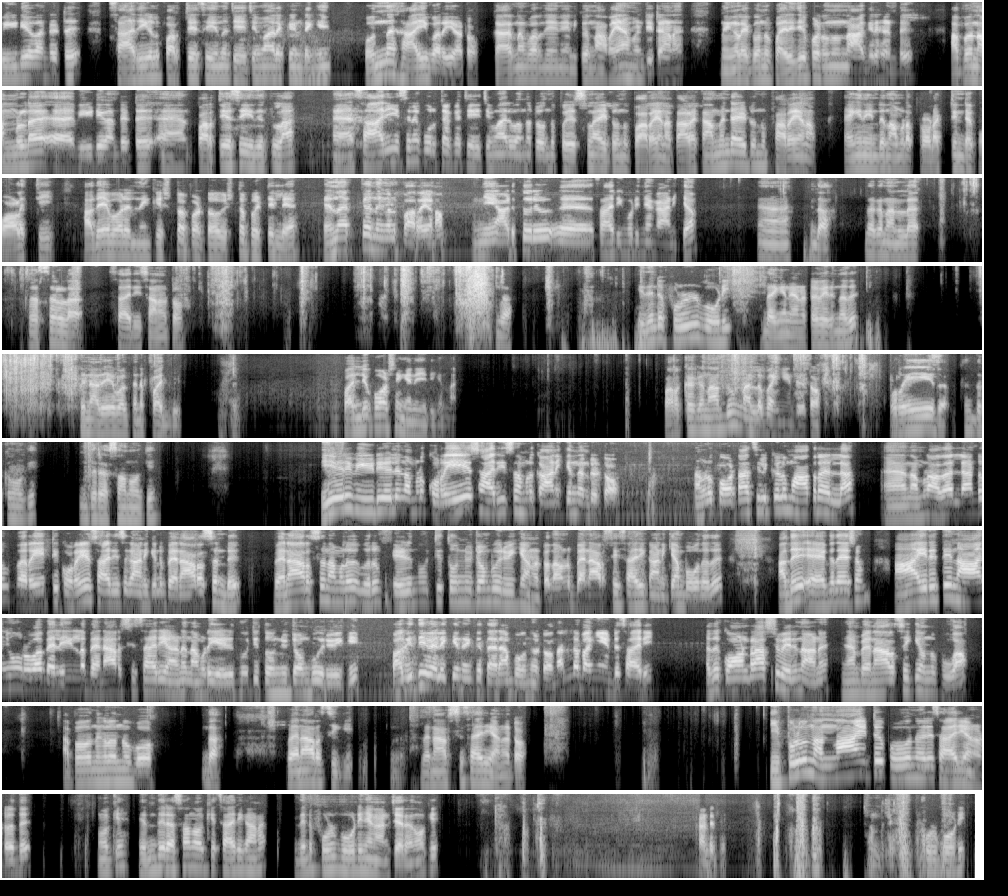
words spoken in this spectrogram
വീഡിയോ കണ്ടിട്ട് സാരികൾ പർച്ചേസ് ചെയ്യുന്ന ചേച്ചിമാരൊക്കെ ഉണ്ടെങ്കിൽ ഒന്ന് ഹായ് പറയാട്ടോ കാരണം പറഞ്ഞു കഴിഞ്ഞാൽ എനിക്കൊന്ന് അറിയാൻ വേണ്ടിയിട്ടാണ്. നിങ്ങളെയൊക്കെ ഒന്ന് പരിചയപ്പെടണമെന്ന് ആഗ്രഹമുണ്ട്. അപ്പൊ നമ്മളുടെ വീഡിയോ കണ്ടിട്ട് പർച്ചേസ് ചെയ്തിട്ടുള്ള സാരീസിനെ കുറിച്ചൊക്കെ ചേച്ചിമാർ വന്നിട്ട് ഒന്ന് പേഴ്സണൽ ആയിട്ട് ഒന്ന് പറയണം. താഴെ കമന്റ് ആയിട്ട് ഒന്ന് പറയണം. എങ്ങനെയുണ്ട് നമ്മുടെ പ്രൊഡക്റ്റിന്റെ ക്വാളിറ്റി അതേപോലെ നിങ്ങൾക്ക് ഇഷ്ടപ്പെട്ടോ ഇഷ്ടപ്പെട്ടില്ല? എന്നൊക്കെ നിങ്ങൾ പറയണം. ഇനി അടുത്തൊരു സാരിയും കൂടി ഞാൻ കാണിക്കാം. ഇതാ ഇതൊക്കെ നല്ല രസമുള്ള സാരീസാണ് കേട്ടോ ഇതാ. ഇതിന്റെ ഫുൾ ബോഡി ഇതാ ഇങ്ങനെയാണ് കേട്ടോ വരുന്നത്. പിന്നെ അതേപോലെ തന്നെ പല്ല്. പല്ല് പോഷൻ ഇങ്ങനെ ഇരിക്കുന്ന. വർക്കൊക്കെ അതും നല്ല ഭംഗിയുണ്ട് കേട്ടോ കുറേ ഇത് ഇതൊക്കെ നോക്കി. എന്ത് രസമാണ് നോക്കി. ഈ ഒരു വീഡിയോയിൽ നമ്മൾ കുറേ സാരീസ് നമ്മൾ കാണിക്കുന്നുണ്ട് കേട്ടോ നമ്മൾ കോട്ടാ സിൽക്കുകൾ മാത്രമല്ല നമ്മൾ അതല്ലാണ്ട് വെറൈറ്റി കുറേ സാരീസ് കാണിക്കുന്നുണ്ട്. ബനാറസ് ഉണ്ട്. ബനാറസ് നമ്മൾ വെറും എഴുന്നൂറ്റി തൊണ്ണൂറ്റൊമ്പത് രൂപയ്ക്കാണ് കേട്ടോ നമ്മൾ ബനാറസി സാരി കാണിക്കാൻ പോകുന്നത്. അത് ഏകദേശം ആയിരത്തി നാനൂറ് രൂപ വിലയുള്ള ബനാറസി സാരിയാണ് നമ്മൾ എഴുന്നൂറ്റി തൊണ്ണൂറ്റൊമ്പത് രൂപയ്ക്ക് പകുതി വിലയ്ക്ക് നിങ്ങൾക്ക് തരാൻ പോകുന്നു കേട്ടോ. നല്ല ഭംഗിയുണ്ട് സാരി. അത് കോൺട്രാസ്റ്റ് വരുന്നതാണ്. ഞാൻ ബനാറസിക്ക് ഒന്ന് പോവാം. അപ്പോൾ നിങ്ങളൊന്ന് പോ എന്താ ബനാറസിക്ക്. ബനാറസി സാരിയാണ് കേട്ടോ. ഇപ്പോഴും നന്നായിട്ട് പോകുന്ന ഒരു സാരിയാണ് കേട്ടോ ഇത്. നോക്കി എന്ത് രസം നോക്കി സാരി കാണാൻ. ഇതിന്റെ ഫുൾ ബോഡി ഞാൻ കാണിച്ചു തരാം. നോക്കി. കണ്ടില്ലേ? കണ്ടില്ലേ? ഫുൾ ബോഡി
